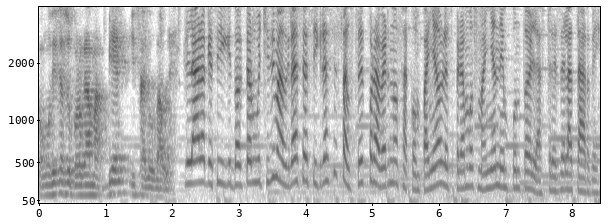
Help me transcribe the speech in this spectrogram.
como dice su programa, bien y saludable. Claro que sí, doctor, muchísimas gracias y gracias a usted por habernos acompañado. Lo esperamos mañana en punto de las 3 de la tarde.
